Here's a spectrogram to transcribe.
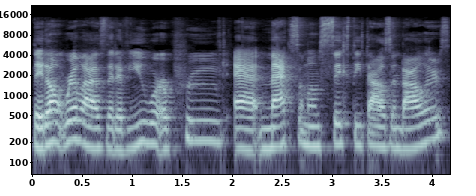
They don't realize that if you were approved at maximum $60,000,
